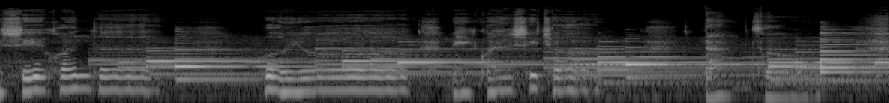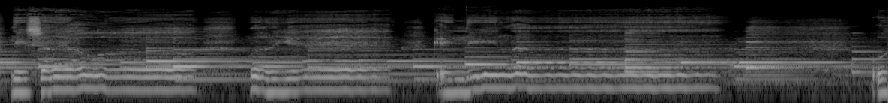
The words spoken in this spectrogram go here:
你喜欢的我有，没关系就拿走。你想要我，我也给你了。我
